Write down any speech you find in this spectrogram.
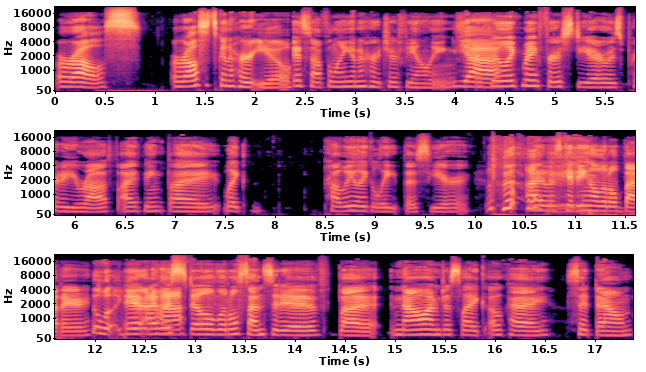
or else. Or else it's gonna hurt you. It's definitely gonna hurt your feelings. Yeah. I feel like my first year was pretty rough. I think by like probably like late this year. I was getting a little better. I was still a little sensitive, but now I'm just like, okay, sit down.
